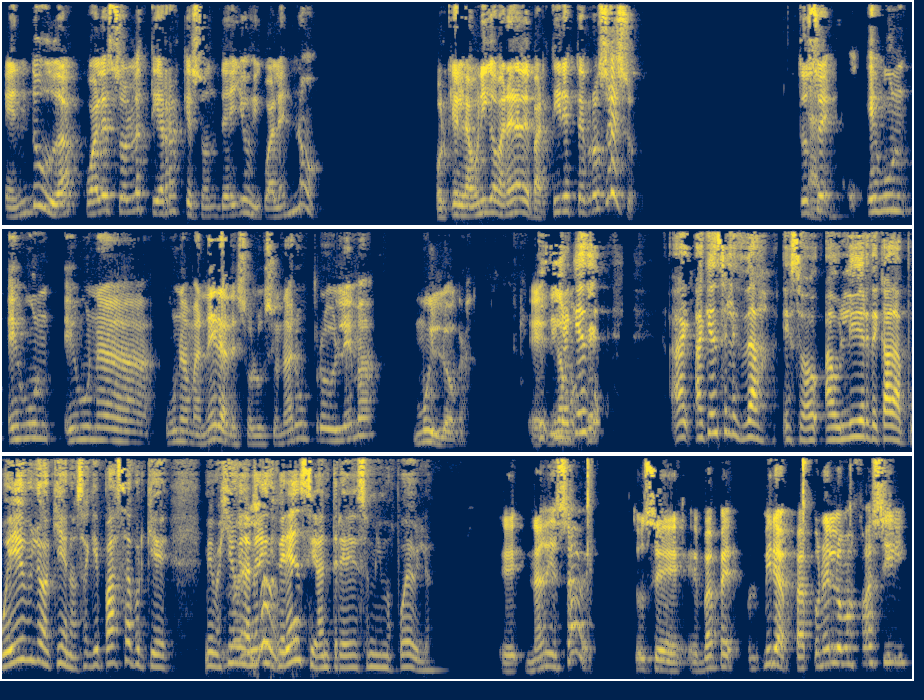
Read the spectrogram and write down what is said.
en duda cuáles son las tierras que son de ellos y cuáles no. Porque es la única manera de partir este proceso. Entonces, es, un, es, un, es una, manera de solucionar un problema muy loca. Eh, ¿Y, a, quién se, les da eso? ¿A un líder de cada pueblo? ¿A quién? O sea, ¿qué pasa? Porque me imagino que también hay diferencia entre esos mismos pueblos. Eh, nadie sabe. Entonces, eh, mira, para ponerlo más fácil,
